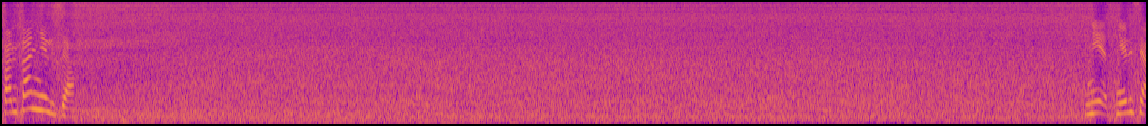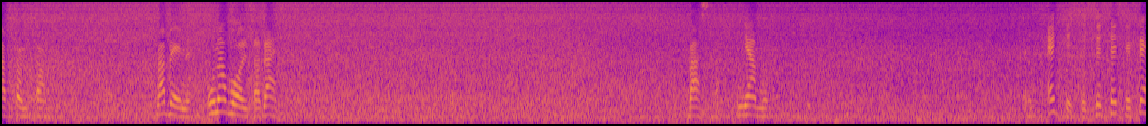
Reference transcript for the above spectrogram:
Фонтан нельзя. Нет, нельзя в фонтан. Va bene, una volta, dai. Basta, andiamo. E te, te, te, te, te, te.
